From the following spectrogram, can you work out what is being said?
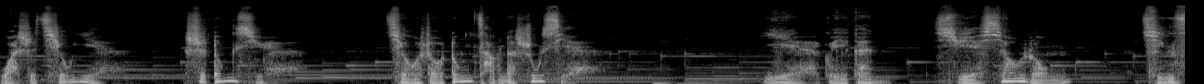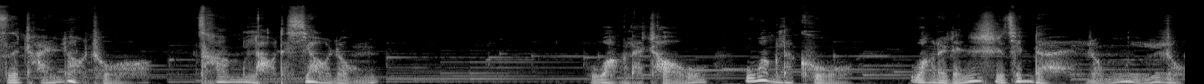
我是秋叶，是冬雪，秋收冬藏的书写。叶归根，雪消融。青丝缠绕出苍老的笑容，忘了愁，忘了苦，忘了人世间的荣与辱。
